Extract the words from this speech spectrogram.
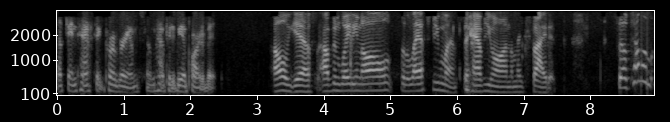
a fantastic program, so I'm happy to be a part of it. Oh, yes. I've been waiting all for the last few months to have you on. I'm excited. So tell us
